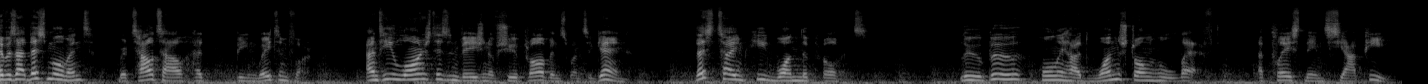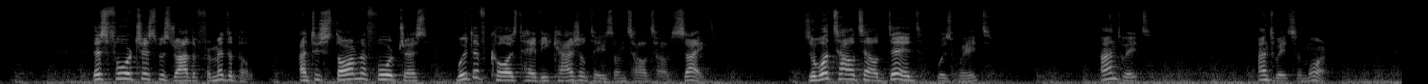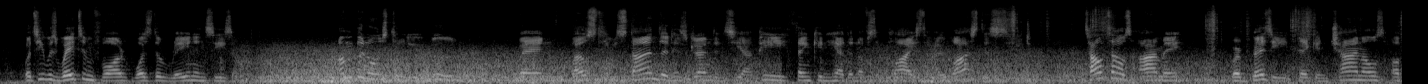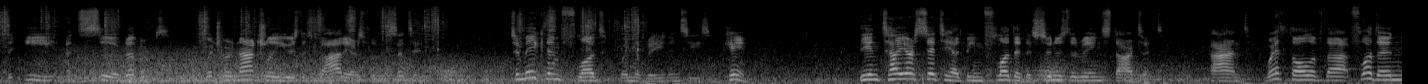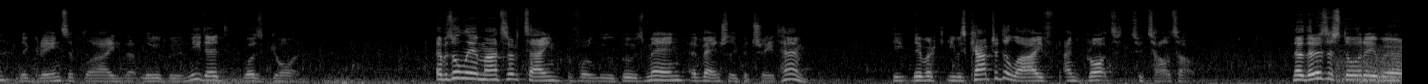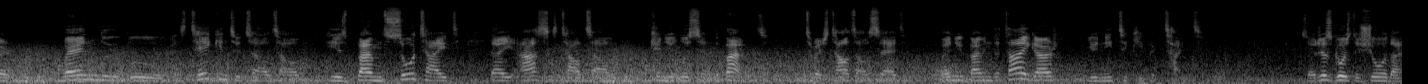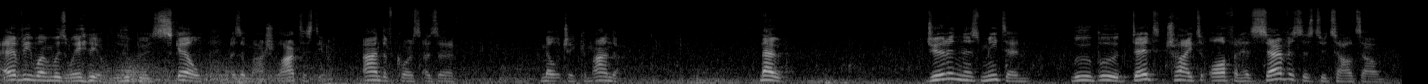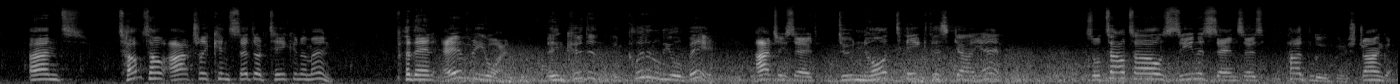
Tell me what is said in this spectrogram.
Was at this moment where Cao Cao had been waiting for, and he launched his invasion of Shu province once again. This time he won the province. Lu Bu only had one stronghold left, a place named Xiapi. This fortress was rather formidable, and to storm the fortress would have caused heavy casualties on Cao Cao's side. So what Cao Cao did was wait, and wait, and wait some more. What he was waiting for was the raining season. Unbeknownst to Lu Bu, when, whilst he was standing his ground in Xiapi, thinking he had enough supplies to outlast this siege, Cao Cao's army were busy digging channels of the Yi and Si rivers, which were naturally used as barriers for the city, to make them flood when the raining season came. The entire city had been flooded as soon as the rain started, and with all of that flooding, the grain supply that Lu Bu needed was gone. It was only a matter of time before Lu Bu's men eventually betrayed him. He, they were, he was captured alive and brought to Cao Cao. Now, there is a story where when Lu Bu is taken to Cao Cao, he is bound so tight that he asks Cao Cao, Can you loosen the bound? To which Cao Cao said, When you bound the tiger, you need to keep it tight. So it just goes to show that everyone was wary of Lu Bu's skill as a martial artist here, and of course as a military commander. Now, during this meeting, Lu Bu did try to offer his services to Cao Cao, and Cao Cao actually considered taking him in. But then everyone, including, including Liu Bei, actually said, do not take this guy in. So Cao Cao, seeing his senses, had Lu Bu strangled.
